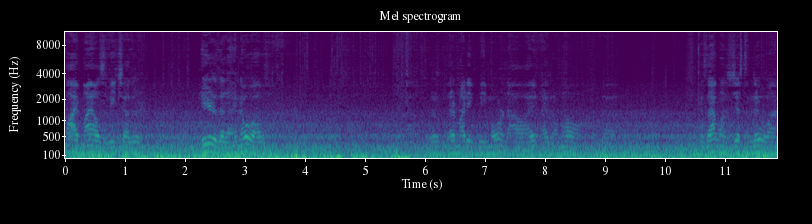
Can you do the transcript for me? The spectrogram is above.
five miles of each other here that I know of there might even be more now. I, I don't know. Because uh, that one's just a new one.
